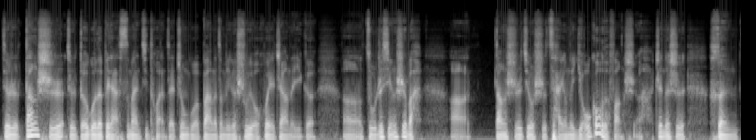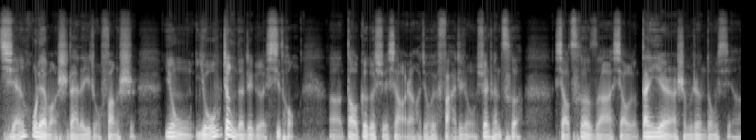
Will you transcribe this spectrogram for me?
就是当时就是德国的贝塔斯曼集团在中国办了这么一个书友会这样的一个呃组织形式吧，啊，当时就是采用的邮购的方式啊，真的是很前互联网时代的一种方式，用邮政的这个系统啊，到各个学校，然后就会发这种宣传册、小册子啊、小单页啊什么这种东西啊，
